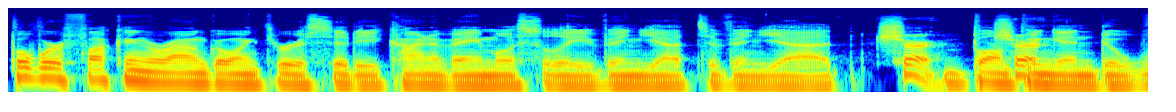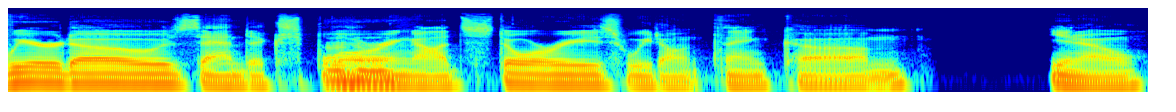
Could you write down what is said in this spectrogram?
but we're fucking around going through a city kind of aimlessly, vignette to vignette, Sure. bumping sure. into weirdos and exploring odd stories. We don't think um, you know,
